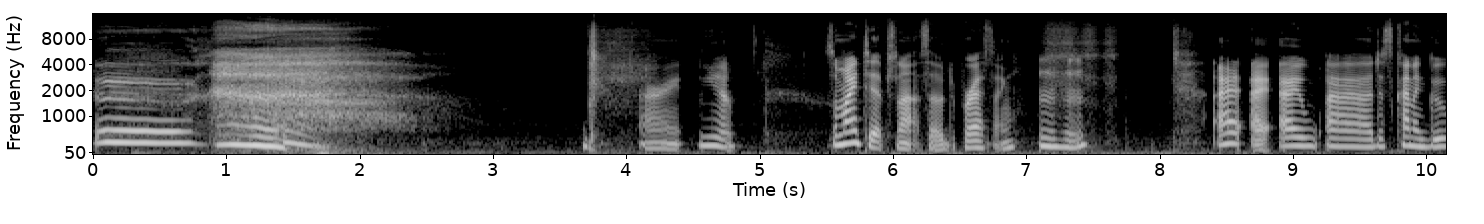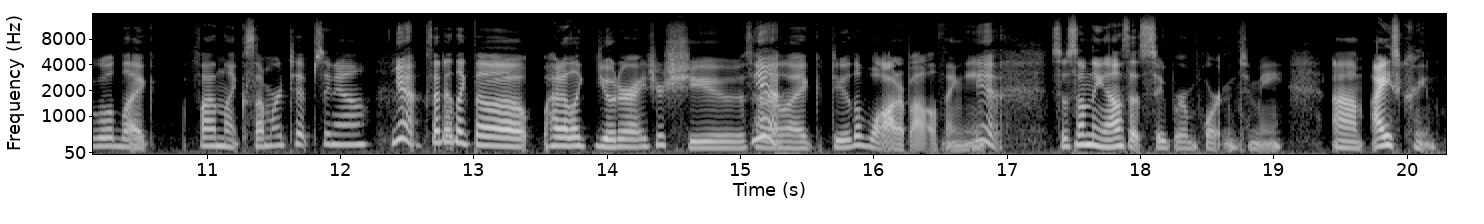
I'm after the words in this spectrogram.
All right. yeah. So my tip's not so depressing. Mm-hmm. I I, I uh, just kind of googled like fun like summer tips, you know. Yeah. Cause I did like the how to like deodorize your shoes, how Yeah. to like do the water bottle thingy. Yeah. So something else that's super important to me, um, ice cream.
